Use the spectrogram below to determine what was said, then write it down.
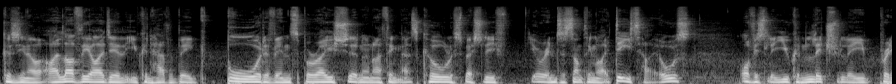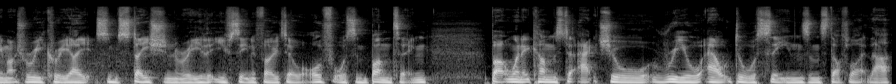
Because you know I love the idea that you can have a big board of inspiration, and I think that's cool, especially if you're into something like details. Obviously, you can literally pretty much recreate some stationery that you've seen a photo of, or some bunting. But when it comes to actual real outdoor scenes and stuff like that,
